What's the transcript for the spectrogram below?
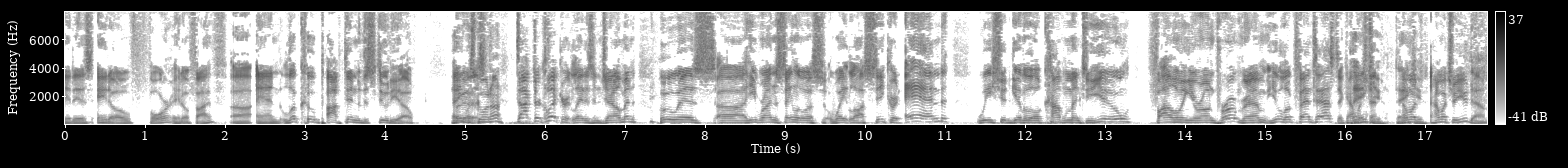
It is 804, 805. Uh, and look who popped into the studio. Hey, what's going on? Dr. Glickert, ladies and gentlemen, who is, uh, he runs St. Louis Weight Loss Secret. And we should give a little compliment to you following your own program. You look fantastic. How Thank much, you. How Thank much, you. How much are you down?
